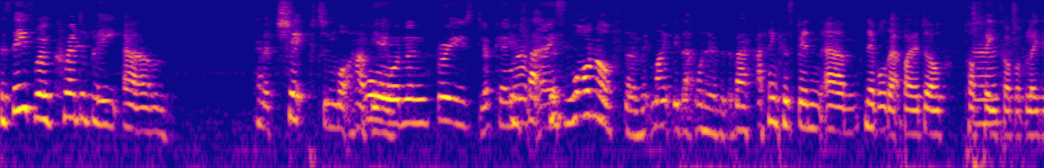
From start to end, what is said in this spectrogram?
Because these were incredibly um, kind of chipped and what have you. Worn and bruised looking, In fact, they? there's one of them. It might be that one over at the back. I think has been um, nibbled at by a dog, puppy Uh. probably.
